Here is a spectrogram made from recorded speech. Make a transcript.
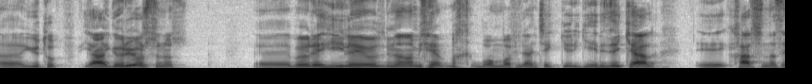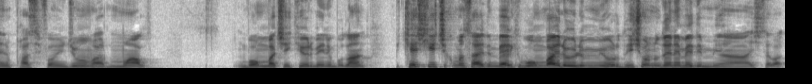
e, YouTube ya görüyorsunuz. e, böyle hileye öldüğün adam bir de bak bomba falan çekiyor. Gerizekalı. E, karşında senin pasif oyuncu mu var? Mal. Bomba çekiyor beni bulan. Keşke çıkmasaydım. Belki bombayla ölünmüyordu. Hiç onu denemedim ya. İşte bak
